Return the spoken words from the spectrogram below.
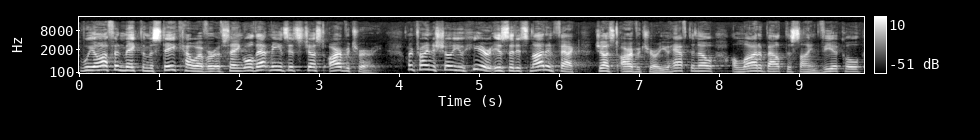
We often make the mistake, however, of saying, well, that means it's just arbitrary. What I'm trying to show you here is that it's not, in fact, just arbitrary. You have to know a lot about the signed vehicle,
